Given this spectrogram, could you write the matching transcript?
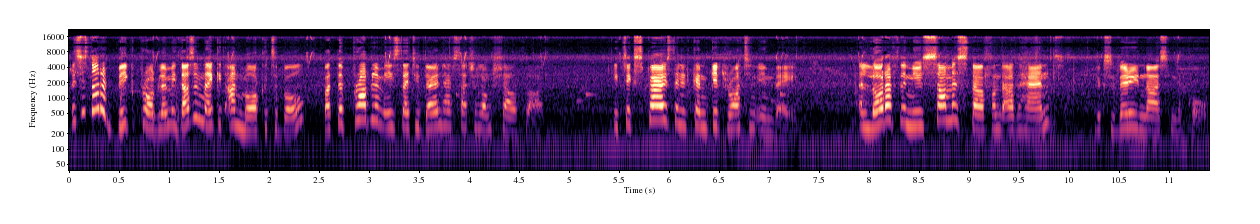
this is not a big problem, it doesn't make it unmarketable, but the problem is that you don't have such a long shelf life. It's exposed and it can get rotten in there. A lot of the new summer stuff, on the other hand, looks very nice in the core,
